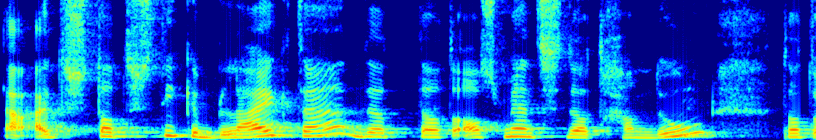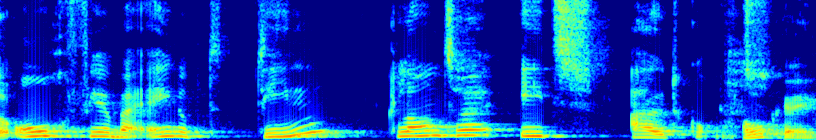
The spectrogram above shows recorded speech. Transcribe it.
nou, uit de statistieken blijkt hè, dat, dat als mensen dat gaan doen, dat er ongeveer bij 1 op de 10 klanten iets uitkomt. Oké,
